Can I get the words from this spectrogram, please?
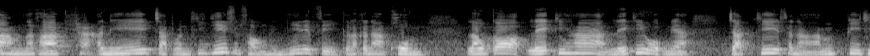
รัมย์นะคะค่ะอันนี้จัดวันที่ 22ถึง24 กรกฎาคม แล้วก็ race ที่ 5 race ที่ 6 เนี่ยจัดที่สนาม PT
